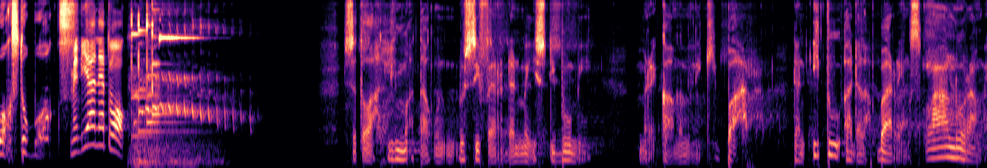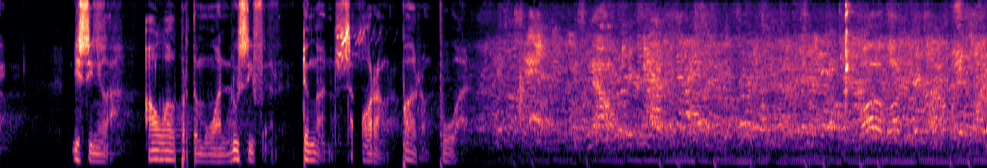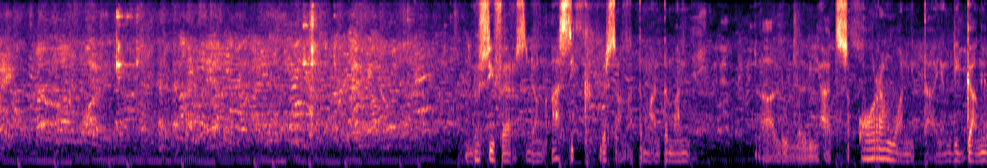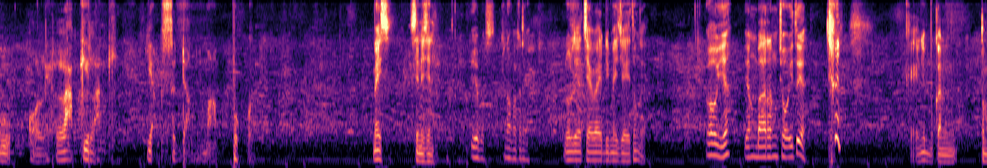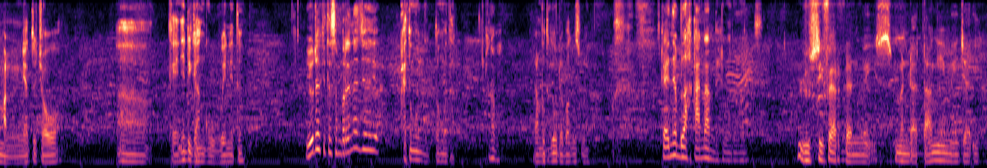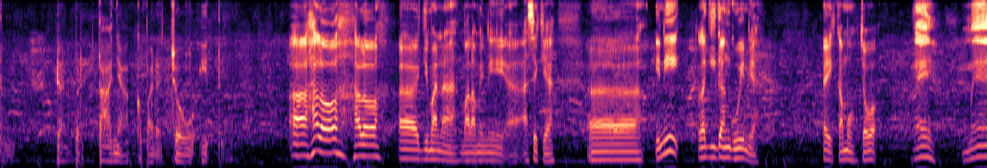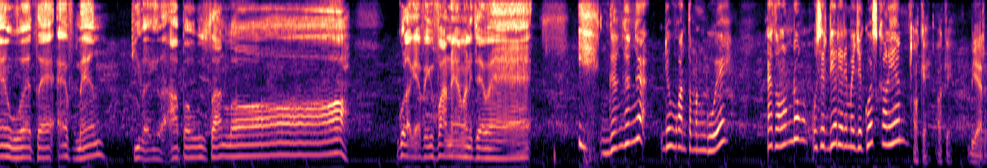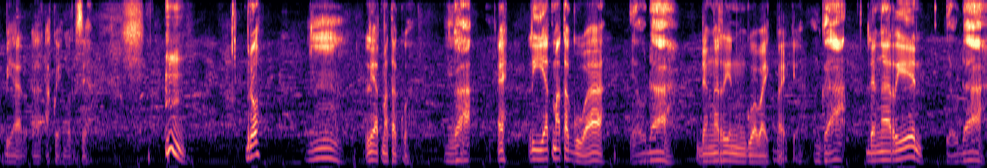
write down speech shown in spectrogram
Box to Box. Media Network. Setelah lima tahun Lucifer dan Mace di bumi, mereka memiliki bar. Dan itu adalah bar yang selalu ramai. Di sinilah awal pertemuan Lucifer dengan seorang perempuan. Lucifer sedang asik bersama teman-temannya. Lalu melihat seorang wanita yang diganggu oleh laki-laki yang sedang mabuk. Mace, sini sini. Iya bos, kenapa kenapa? Lu lihat cewek di meja itu nggak? Oh iya, yang bareng cowok itu ya? Kayaknya bukan temennya tuh cowok. Eh, kayaknya digangguin itu. Yaudah kita samperin aja yuk. Eh tunggu, tunggu bentar. Kenapa? Rambut gue udah bagus belum? Kayaknya belah kanan deh baru bagus. Lucifer dan Mace mendatangi meja itu dan bertanya kepada cowok itu. Eh, halo, halo. Eh, gimana malam ini Eh, asik ya? Eh, ini lagi gangguin ya? Hei kamu cowok. Hey, man, WTF, man? Gila-gila, apa urusan lo? Gue lagi having fun ya sama nih cewek. Ih, enggak, enggak, enggak. Dia bukan temen gue. Eh, tolong dong usir dia dari meja gue sekalian. Oke, oke. Biar biar eh, aku yang ngurus ya. Bro, Hmm, lihat mata gua. enggak. Eh, lihat mata gua. Ya udah, Dengerin gua baik-baik ya. enggak. Dengerin. Ya udah.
